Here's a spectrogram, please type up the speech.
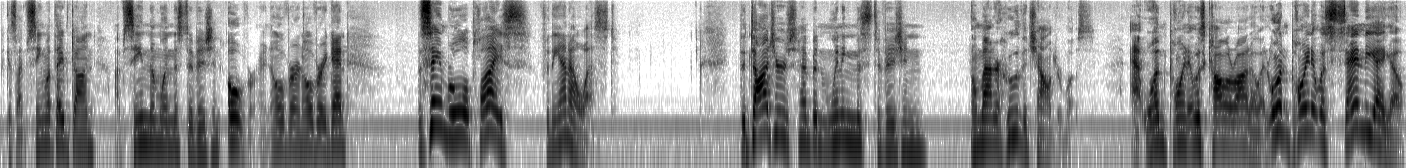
because I've seen what they've done, I've seen them win this division over and over and over again. The same rule applies for the NL West. The Dodgers have been winning this division no matter who the challenger was. At one point, it was Colorado. At one point, it was San Diego.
